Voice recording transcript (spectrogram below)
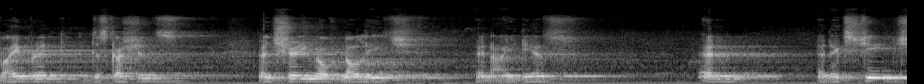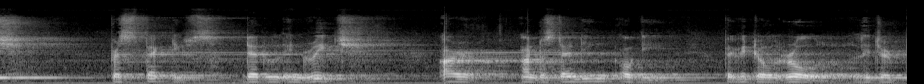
vibrant discussions and sharing of knowledge and ideas and an exchange perspectives that will enrich our understanding of the pivotal role literature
